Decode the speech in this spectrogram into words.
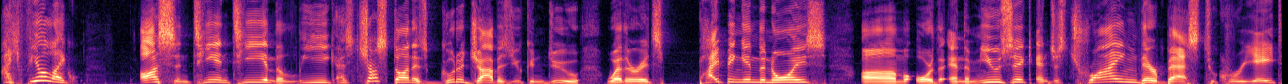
I feel like us and TNT and the league has just done as good a job as you can do, whether it's piping in the noise um, or the and the music and just trying their best to create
